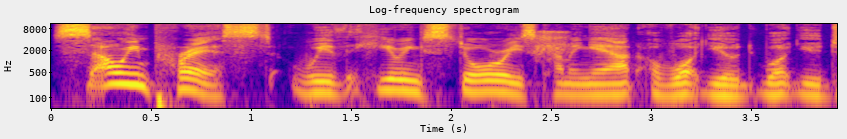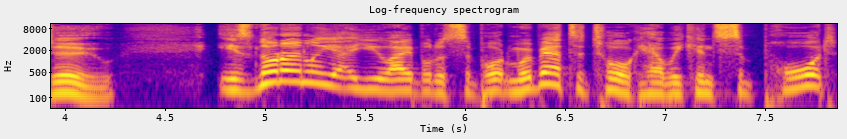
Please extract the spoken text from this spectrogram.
so impressed with hearing stories coming out of what you what you do is not only are you able to support, and we're about to talk how we can support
